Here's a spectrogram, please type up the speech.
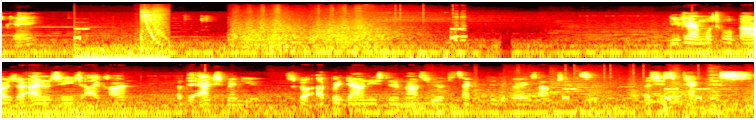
Okay. You can have multiple powers or items in each icon of the action menu. Scroll up or down using the mouse wheel to cycle through the various options. Let's just attack this.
